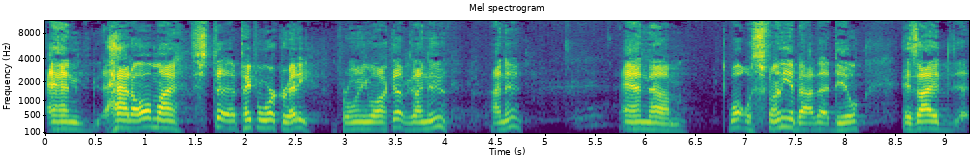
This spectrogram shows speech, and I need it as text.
and had all my st- paperwork ready for when he walked up because I knew. I knew. And um, what was funny about that deal is I had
